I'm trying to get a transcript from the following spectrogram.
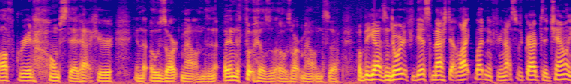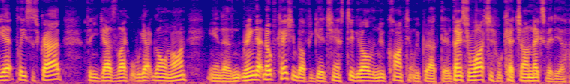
off-grid homestead out here in the Ozark Mountains, in the foothills of the Ozark Mountains. So hope you guys enjoyed it. If you did, smash that like button. If you're not subscribed to the channel yet, please subscribe. I think you guys like what we got going on. And uh, ring that notification bell if you get a chance to get all the new content we put out there. Thanks for watching. We'll catch you on next video.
